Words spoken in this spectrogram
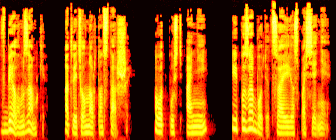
в Белом замке, — ответил Нортон-старший. Вот пусть они и позаботятся о ее спасении.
